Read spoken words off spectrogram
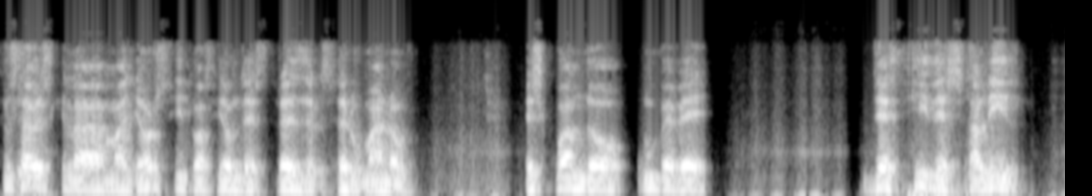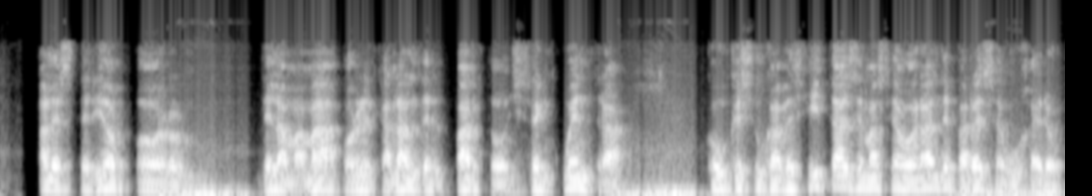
Tú sabes que la mayor situación de estrés del ser humano es cuando un bebé decide salir al exterior por, de la mamá por el canal del parto y se encuentra con que su cabecita es demasiado grande para ese agujero.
